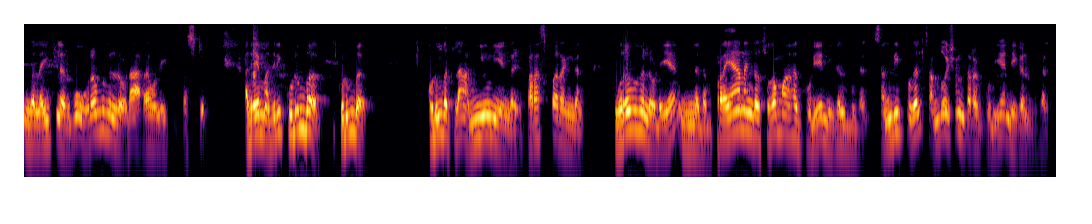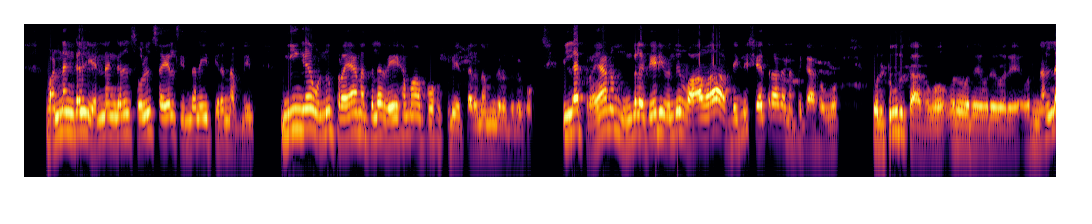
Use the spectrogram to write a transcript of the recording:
உங்க லைஃப்ல இருக்கும் உறவுகளோட அரவணைப்பு ஃபர்ஸ்ட் அதே மாதிரி குடும்ப குடும்ப குடும்பத்துல அந்யூன்யங்கள் பரஸ்பரங்கள் உறவுகளுடைய உன்னதம் பிரயாணங்கள் சுகமாகக்கூடிய நிகழ்வுகள் சந்திப்புகள் சந்தோஷம் தரக்கூடிய நிகழ்வுகள் வண்ணங்கள் எண்ணங்கள் சொல் செயல் சிந்தனை திறன் அப்படின்னு. நீங்க ஒன்றும் பிரயாணத்துல வேகமா போகக்கூடிய தருணம்ங்கிறது இருக்கும். இல்ல பிரயாணம் உங்களை தேடி வந்து வா வா அப்படின்னு சேத்ராடனத்துக்காகவோ ஒரு டூருக்காகவோ ஒரு ஒரு ஒரு ஒரு ஒரு நல்ல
